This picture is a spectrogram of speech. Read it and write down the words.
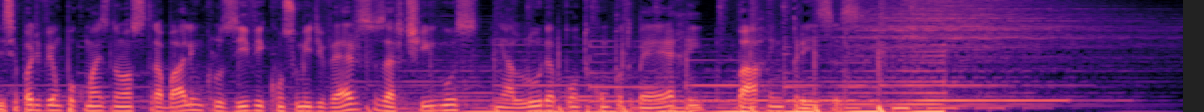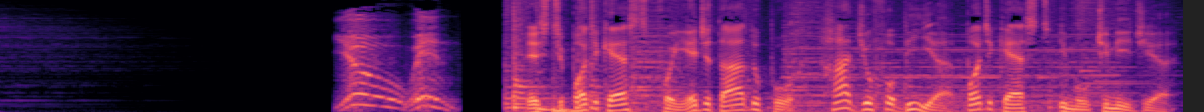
E você pode ver um pouco mais do nosso trabalho, inclusive consumir diversos artigos em alura.com.br barra empresas. You win! Este podcast foi editado por Radiofobia, podcast e multimídia.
